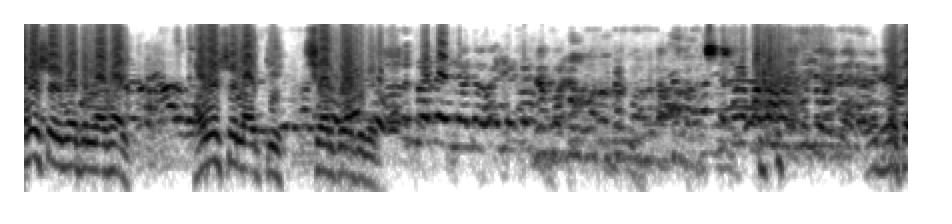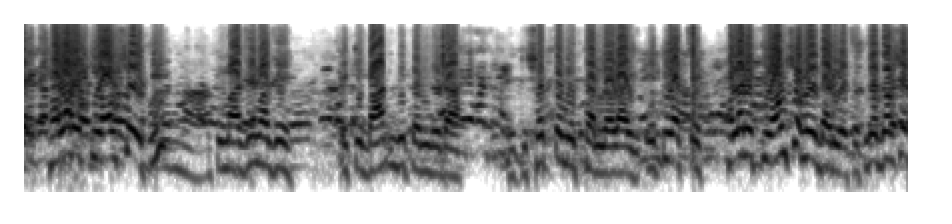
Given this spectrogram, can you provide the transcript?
অবশ্যই বদুল্লাহ ভাই, অবশ্যই লাইভটি শেয়ার করে দেবেন। খেলার একটি অংশ এটি, একটু মাঝে মাঝে একটি বাক বিতণ্ডটা একটি সত্য মিথ্যার লড়াই, এটি আছে খেলার একটি অংশ হয়ে দাঁড়িয়েছে প্রিয় দর্শক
